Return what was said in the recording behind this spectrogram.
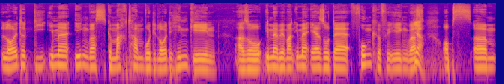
Leute, die immer irgendwas gemacht haben, wo die Leute hingehen. Also immer, wir waren immer eher so der Funke für irgendwas. Ja. Ob es ähm,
